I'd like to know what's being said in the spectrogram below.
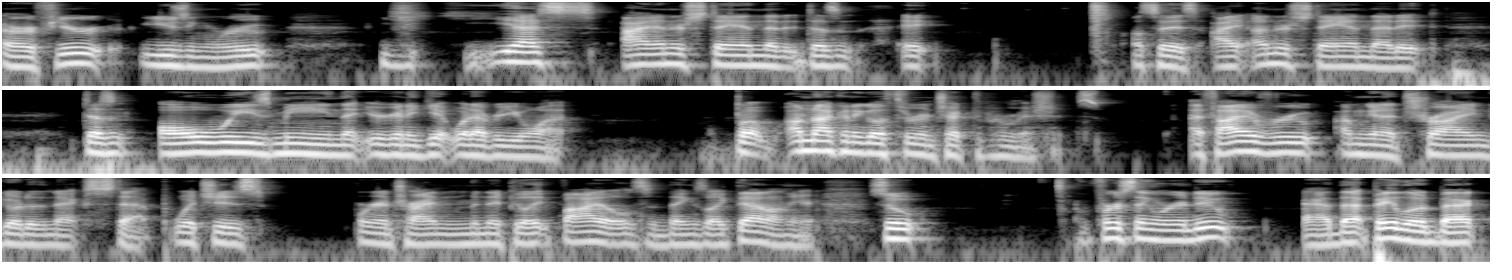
or if you're using root, yes, I understand that it doesn't. It, I'll say this: I understand that it doesn't always mean that you're going to get whatever you want. But I'm not going to go through and check the permissions. If I have root, I'm going to try and go to the next step, which is we're going to try and manipulate files and things like that on here. So first thing we're to do, add that payload back.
